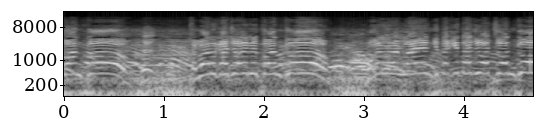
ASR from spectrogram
Tuanku, juga ini tuanku. Bukan orang lain, kita kita juga tuanku. Keluarga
